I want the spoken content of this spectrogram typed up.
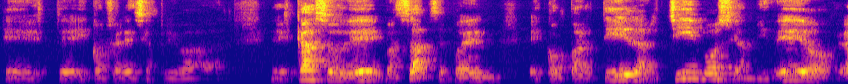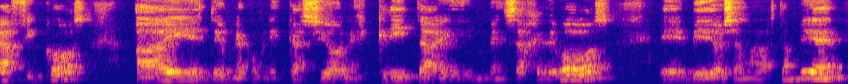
este, y conferencias privadas. En el caso de WhatsApp se pueden eh, compartir archivos, sean videos, gráficos, hay este, una comunicación escrita y mensaje de voz, eh, videollamadas también.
